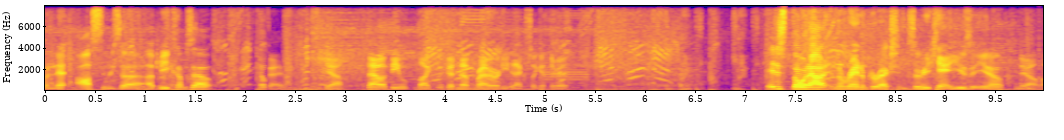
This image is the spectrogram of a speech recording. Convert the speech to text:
when that Awestin's uh, up B comes out. Okay. Yeah, that would be like a good enough priority to actually get through it. They just throw it out in a random direction so he can't use it. You know, Yeah.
